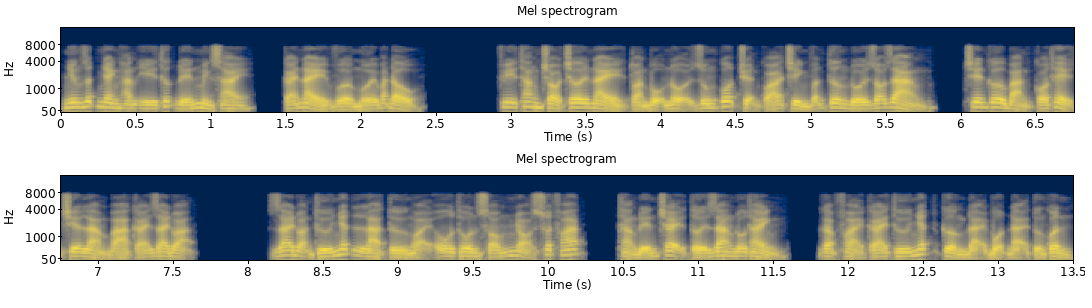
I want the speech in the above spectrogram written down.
Nhưng rất nhanh hắn ý thức đến mình sai, cái này vừa mới bắt đầu. Phi thăng trò chơi này toàn bộ nội dung cốt truyện quá trình vẫn tương đối rõ ràng, trên cơ bản có thể chia làm ba cái giai đoạn. Giai đoạn thứ nhất là từ ngoại ô thôn xóm nhỏ xuất phát, thẳng đến chạy tới giang đô thành, gặp phải cái thứ nhất cường đại bột đại tướng quân.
